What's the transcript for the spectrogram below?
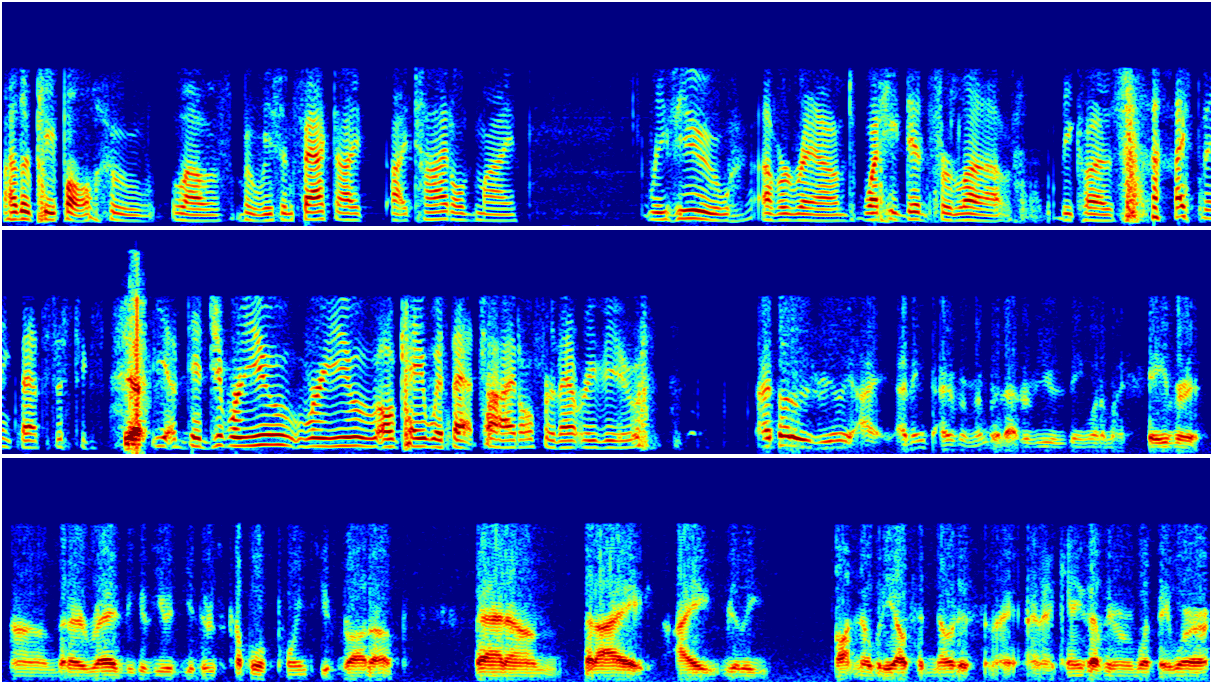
other people who love movies. In fact, I I titled my review of around what he did for love because I think that's just ex- yeah. yeah. Did you were you were you okay with that title for that review? I thought it was really. I I think I remember that review as being one of my favorite um, that I read because you, you there's a couple of points you brought up that um that I I really thought nobody else had noticed and I and I can't exactly remember what they were.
